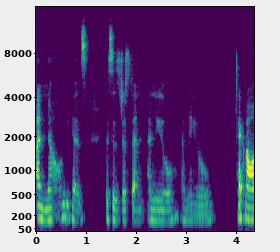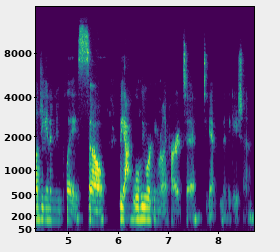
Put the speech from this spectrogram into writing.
unknown because this is just an, a new a new technology in a new place. So, but yeah, we'll be working really hard to to get mitigation.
